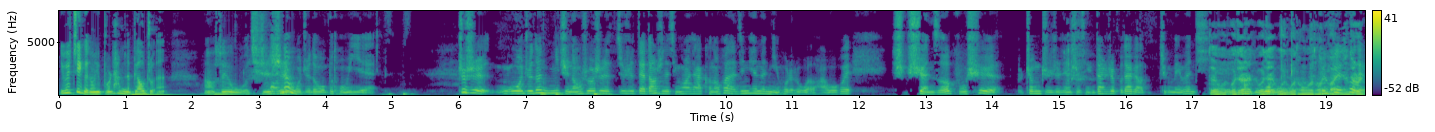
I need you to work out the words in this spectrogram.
因为这个东西不是他们的标准，嗯，所以我其实哦，是、那我觉得我不同意。就是我觉得你只能说是就是在当时的情况下，可能换了今天的你或者是我的话，我会选择不去争执这件事情，但是这不代表这个没问题。对我，我觉得，我觉得我我同我同意就婉莹，就是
